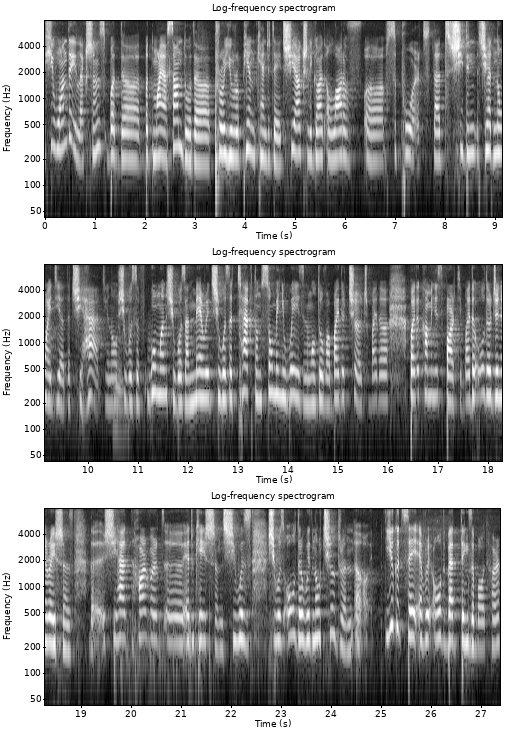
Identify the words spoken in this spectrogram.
he won the elections, but the, but Maia Sandu, the pro-European candidate, she actually got a lot of uh, support that she didn't. She had no idea that she had. You know, mm. she was a woman. She was unmarried. She was attacked on so many ways in Moldova by the church, by the by the Communist Party, by the older generations. The, she had Harvard uh, education. She was she was older with no children. Uh, you could say every all the bad things about her,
